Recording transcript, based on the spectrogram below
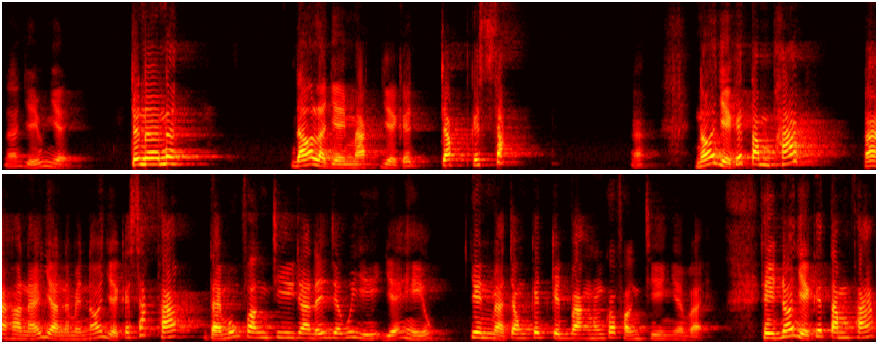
Đó dịu như vậy cho nên đó, đó là về mặt về cái chấp cái sắc. Đó. nói về cái tâm pháp à, hồi nãy giờ này mình nói về cái sắc pháp. Thầy muốn phân chia ra để cho quý vị dễ hiểu. Nhưng mà trong cái kinh văn không có phân chia như vậy. Thì nói về cái tâm pháp.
